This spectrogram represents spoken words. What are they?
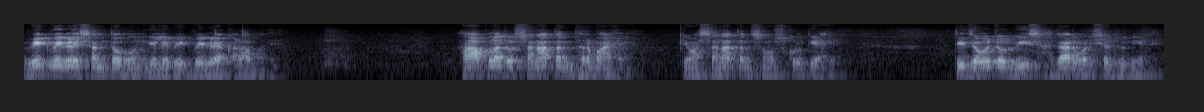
वेगवेगळे संत होऊन गेले वेगवेगळ्या काळामध्ये. हा आपला जो सनातन धर्म आहे किंवा सनातन संस्कृती आहे ती जवळजवळ वीस हजार वर्ष जुनी आहे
